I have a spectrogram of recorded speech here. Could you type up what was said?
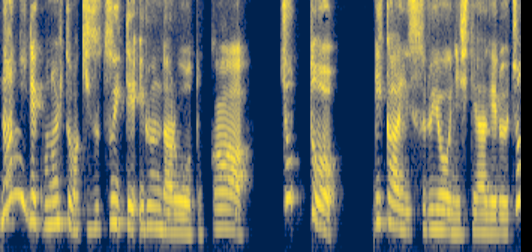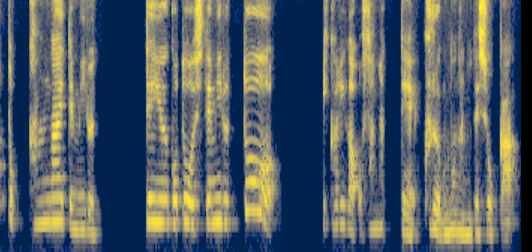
何でこの人は傷ついているんだろうとか、と理解するようにしてあげる、ちょっと考えてみるっていうことをしてみると、怒りが収まってくるものなのでしょうか？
